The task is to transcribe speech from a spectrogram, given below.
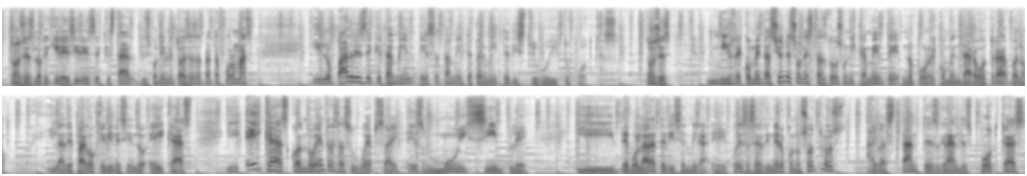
Entonces, lo que quiere decir es que está disponible en todas esas plataformas. Y lo padre es de que también esa también te permite distribuir tu podcast. Entonces, mis recomendaciones son estas dos únicamente. No puedo recomendar otra. Bueno, y la de pago que viene siendo Acast. Y Acast cuando entras a su website es muy simple y de volada te dicen, mira, eh, puedes hacer dinero con nosotros. Hay bastantes grandes podcasts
